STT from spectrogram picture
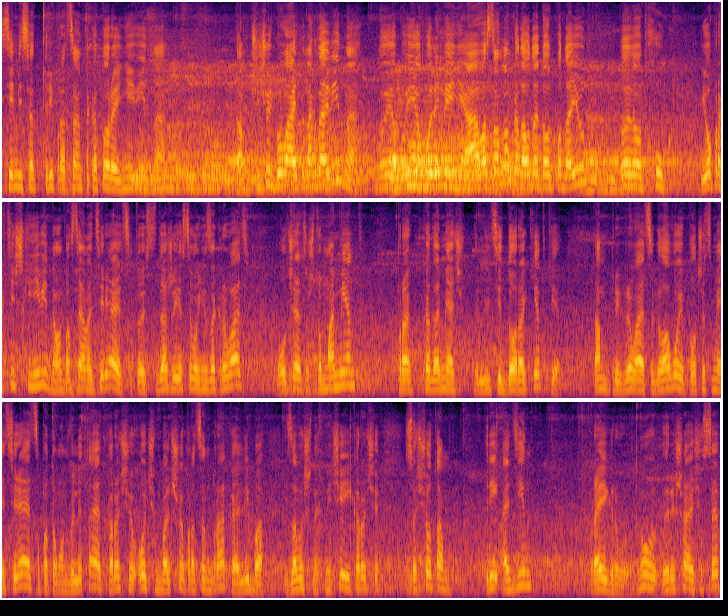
73% которой не видно. Там чуть-чуть бывает иногда видно, но ее, ее более-менее. А в основном, когда вот это вот подают, вот этот вот хук, его практически не видно, он постоянно теряется. То есть даже если его не закрывать, получается, что момент, когда мяч летит до ракетки, там прикрывается головой, и, получается, мяч теряется, потом он вылетает. Короче, очень большой процент брака, либо завышенных мячей. И, короче, со счетом 3-1 проигрываю. Ну, решающий сет,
